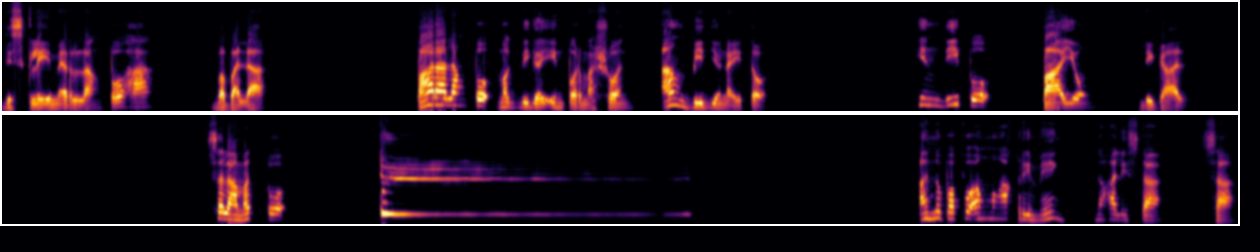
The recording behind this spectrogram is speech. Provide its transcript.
Disclaimer lang po ha, babala. Para lang po magbigay impormasyon ang video na ito. Hindi po payong legal. Salamat po. Ano pa po ang mga krimeng nakalista sa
